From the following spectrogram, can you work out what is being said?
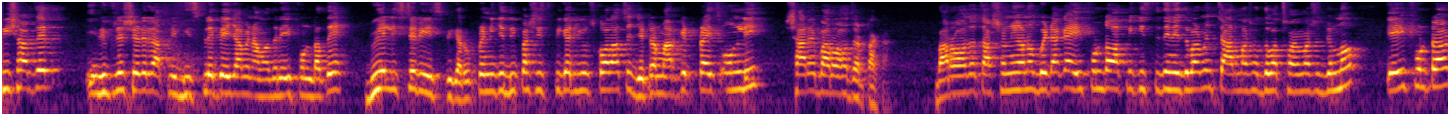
বিশ হার্জের রিফ্রেশ রেটের আপনি ডিসপ্লে পেয়ে যাবেন আমাদের এই ফোনটাতে। ডুয়েল স্টেরিও স্পিকার উপরে নিচে দুই পাশে স্পিকার ইউজ করা আছে যেটার মার্কেট প্রাইস অনলি সাড়ে বারো হাজার টাকা। বারো হাজার চারশো নিরানব্বই টাকা এই ফোনটাও আপনি কিস্তিতে নিতে পারবেন চার মাস অথবা ছয় মাসের জন্য। এই ফোনটার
